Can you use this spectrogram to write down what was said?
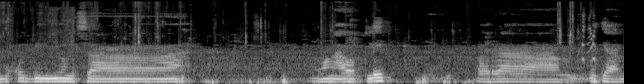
bukod din yung sa mga outlet para igamit.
